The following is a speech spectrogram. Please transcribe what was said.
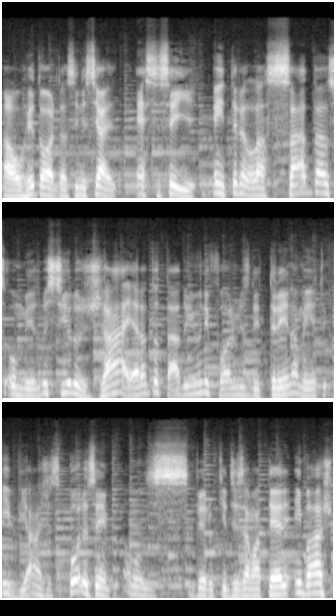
ao redor das iniciais SCI entrelaçadas, o mesmo estilo já era adotado em uniformes de treinamento e viagens. Por exemplo, vamos ver o que diz a matéria embaixo.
